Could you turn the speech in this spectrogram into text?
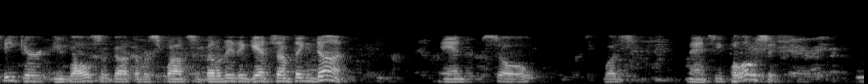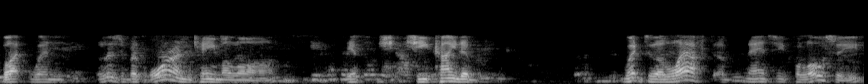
speaker, you've also got the responsibility to get something done, and so was Nancy Pelosi. But when Elizabeth Warren came along, it, she kind of went to the left of Nancy Pelosi,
